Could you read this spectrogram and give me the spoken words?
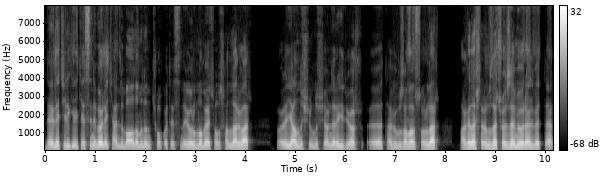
Devletçilik ilkesini böyle kendi bağlamının çok ötesinde yorumlamaya çalışanlar var. Böyle yanlış yanlış yönlere gidiyor. Ee, tabii bu zaman sorular. Arkadaşlarımız da çözemiyor elbette.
